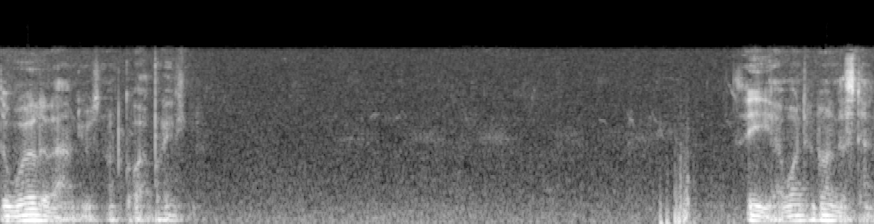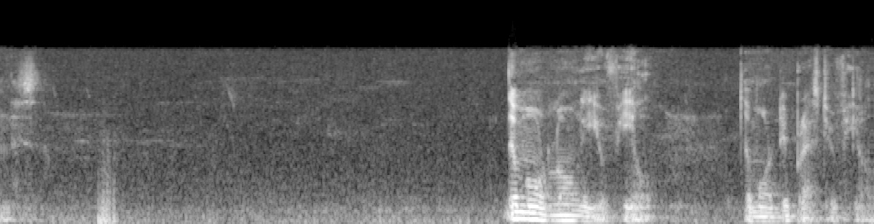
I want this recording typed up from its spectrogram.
the world around you is not cooperating. See, I want you to understand this. The more lonely you feel, the more depressed you feel,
